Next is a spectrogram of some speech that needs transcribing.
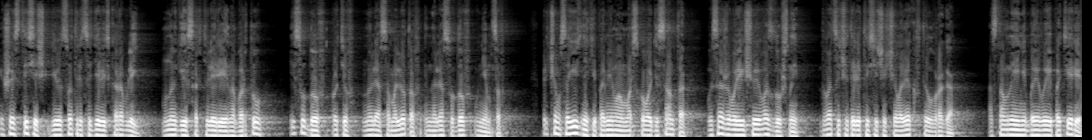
и 6 939 кораблей, многие с артиллерией на борту, и судов против нуля самолетов и нуля судов у немцев. Причем союзники, помимо морского десанта, высаживали еще и воздушный, 24 тысячи человек в тыл врага. Основные небоевые потери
